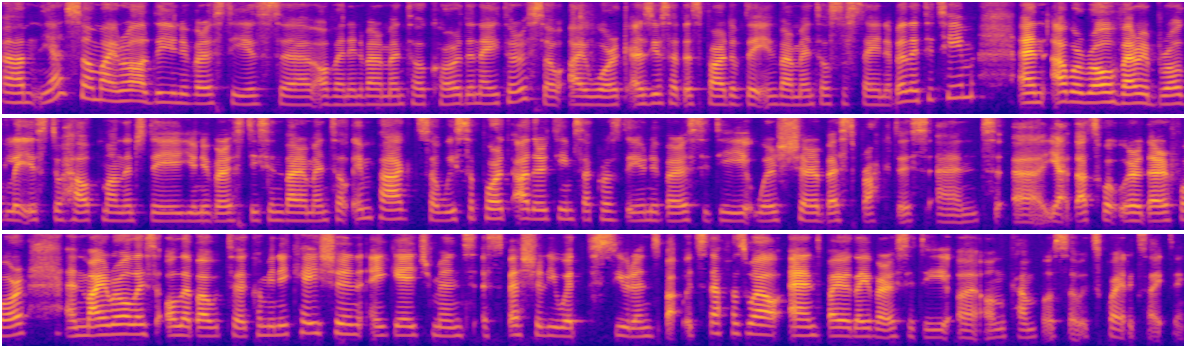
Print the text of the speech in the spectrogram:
Um, yeah, so my role at the university is uh, of an environmental coordinator. So I work, as you said, as part of the environmental sustainability team. And our role, very broadly, is to help manage the university's environmental impact. So we support other teams across the university. We share best practice. And uh, yeah, that's what we're there for. And my role is all about uh, communication, engagement, especially with students, but with staff as well, and biodiversity uh, on campus. So it's quite exciting.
